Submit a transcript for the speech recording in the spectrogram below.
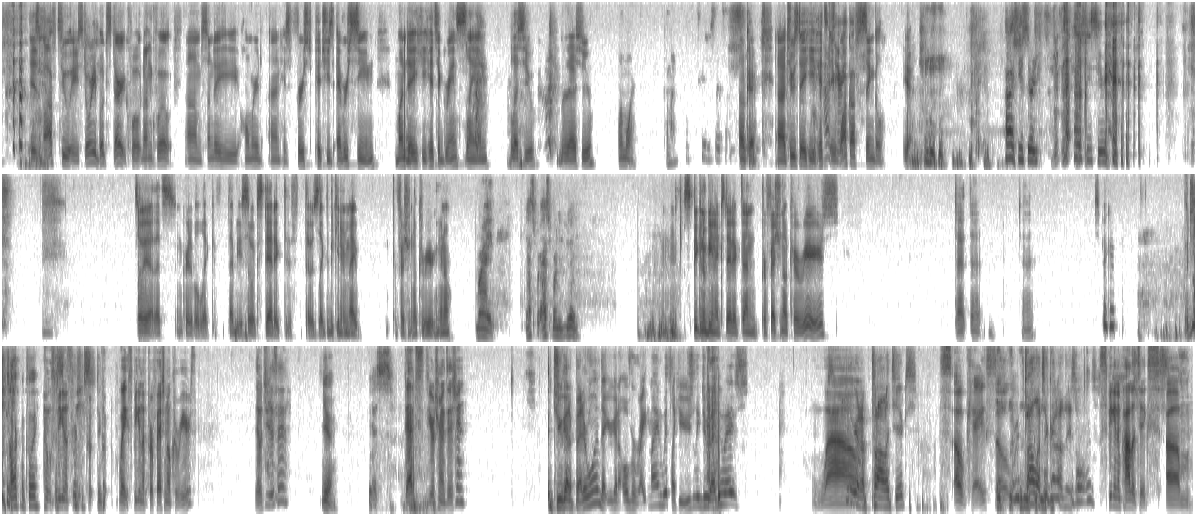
is off to a storybook start, quote unquote. Um, Sunday he homered on his first pitch he's ever seen. Monday he hits a grand slam. Bless you, bless you. One more. Come on. Okay. Uh, Tuesday he hits a walk off single. Hi, she's Siri. Hi, she's serious. so yeah, that's incredible. Like if I'd be so ecstatic if that was like the beginning of my professional career. You know. Right. That's that's pretty good. Mhm. Speaking of being ecstatic on professional careers, that that that. Speak up. Would you talk, McCoy? speaking of pro- pro- wait, speaking of professional careers, is that what you just said? yeah. Yes. That's your transition. Do you got a better one that you're gonna overwrite mine with, like you usually do, anyways? Wow. You're gonna politics. Okay, so We're politicking on these hoes. speaking of politics, um,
